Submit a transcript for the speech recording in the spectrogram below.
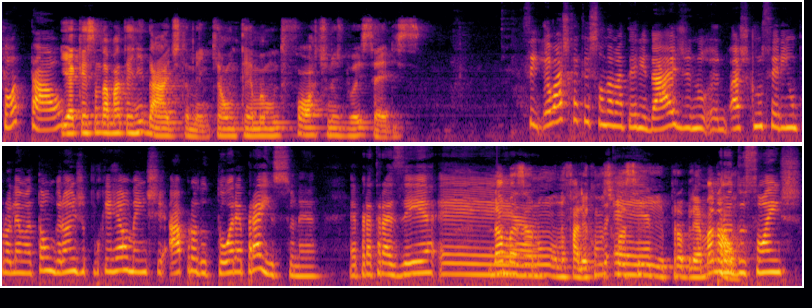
total. E a questão da maternidade também, que é um tema muito forte nas duas séries. Sim, eu acho que a questão da maternidade, acho que não seria um problema tão grande, porque realmente a produtora é para isso, né? É para trazer. É... Não, mas eu não, não falei como se fosse é... problema, não. Produções.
